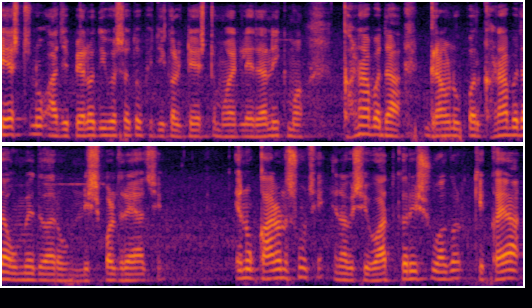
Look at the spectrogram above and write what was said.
ટેસ્ટનો આજે પહેલો દિવસ હતો. ફિઝિકલ ટેસ્ટમાં એટલે રનિંગમાં ઘણા બધા ગ્રાઉન્ડ ઉપર ઘણા બધા ઉમેદવારો નિષ્ફળ રહ્યા છે. એનું કારણ શું છે? એના વિશે વાત કરીશું આગળ કે કયા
